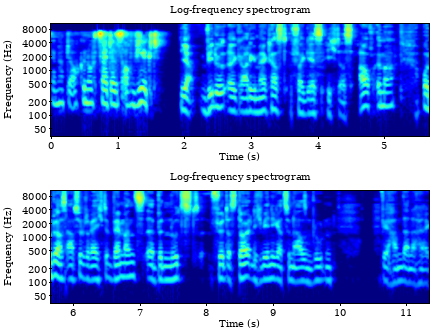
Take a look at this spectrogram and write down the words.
Dann habt ihr auch genug Zeit, dass es auch wirkt. Ja, wie du äh, gerade gemerkt hast, vergesse ich das auch immer. Und du hast absolut recht, wenn man es äh, benutzt, führt das deutlich weniger zu Nasenbluten. Wir haben dann nachher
